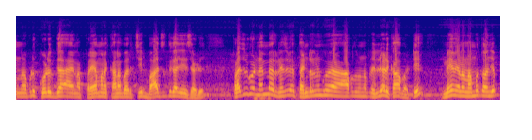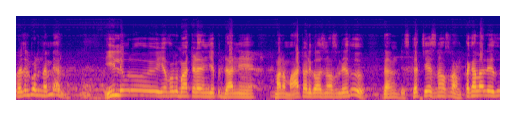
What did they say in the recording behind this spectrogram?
ఉన్నప్పుడు కొడుకుగా ఆయన ప్రేమను కనబరిచి బాధ్యతగా చేశాడు. ప్రజలు కూడా నమ్మారు. నిజమే తండ్రిని కూడా ఆపదలు ఉన్నప్పుడు వెళ్ళాడు కాబట్టి మేము ఇలా నమ్ముతాం అని చెప్పి ప్రజలు కూడా నమ్మారు. వీళ్ళు ఎవరు ఎవరు మాట్లాడారని చెప్పి దాన్ని మనం మాట్లాడుకోవాల్సిన అవసరం లేదు. దాన్ని డిస్కస్ చేసిన అవసరం అంతకన్నా లేదు.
